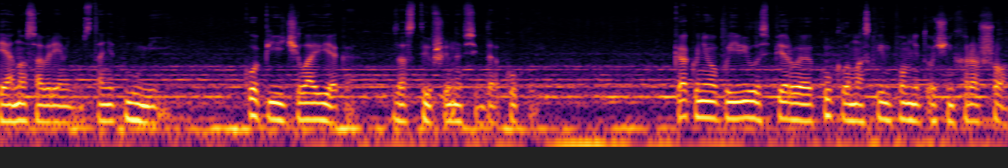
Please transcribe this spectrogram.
и оно со временем станет мумией, копией человека, застывшей навсегда куклой. Как у него появилась первая кукла, Москвин помнит очень хорошо.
